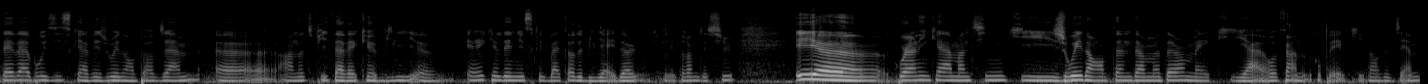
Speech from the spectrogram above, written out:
Dave Abruzis qui avait joué dans Pearl Jam, un autre feat avec Billy, Eric Eldenius qui est le batteur de Billy Idol, donc il fait les drums dessus, et euh, Guernica qui jouait dans Thunder Mother mais qui a refait un autre groupe et qui est dans The Gems.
